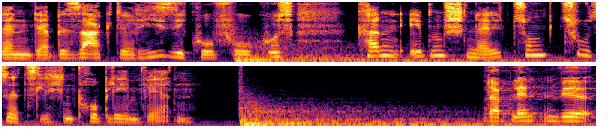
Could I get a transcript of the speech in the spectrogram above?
denn der besagte Risikofokus kann eben schnell zum zusätzlichen Problem werden. Da blenden wir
